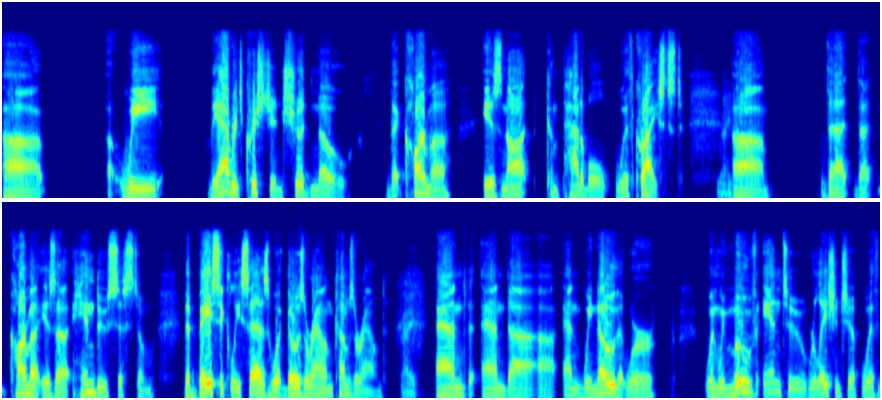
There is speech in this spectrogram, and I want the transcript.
Uh, uh, we, the average Christian, should know that karma is not compatible with Christ. Right. Um, that that karma is a Hindu system that basically says what goes around comes around. Right. And and uh, and we know that we're when we move into relationship with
